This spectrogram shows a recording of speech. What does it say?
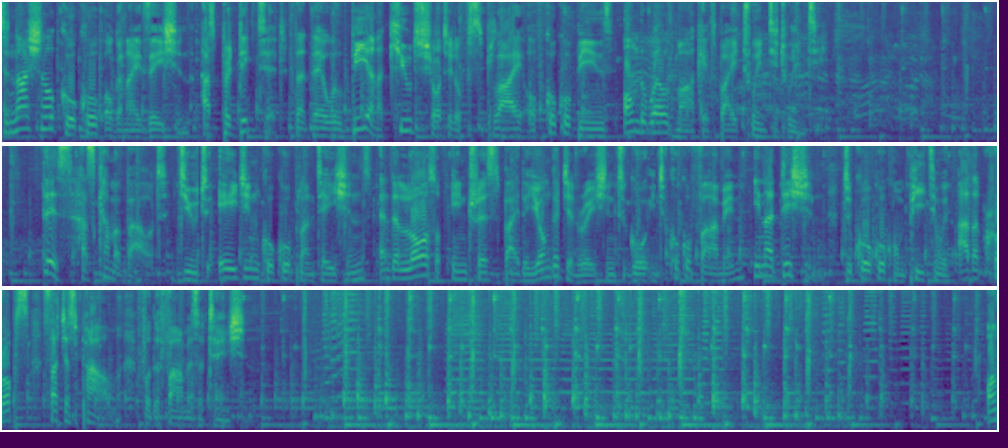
International Cocoa Organization has predicted that there will be an acute shortage of supply of cocoa beans on the world market by 2020. This has come about due to aging cocoa plantations and the loss of interest by the younger generation to go into cocoa farming, in addition to cocoa competing with other crops such as palm for the farmers' attention.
